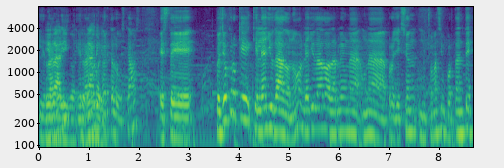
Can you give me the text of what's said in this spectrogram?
Irrárigo, Irrárigo, Irrágori. ahorita lo buscamos. Este, pues yo creo que, que le ha ayudado, ¿no? Le ha ayudado a darle una, una proyección mucho más importante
